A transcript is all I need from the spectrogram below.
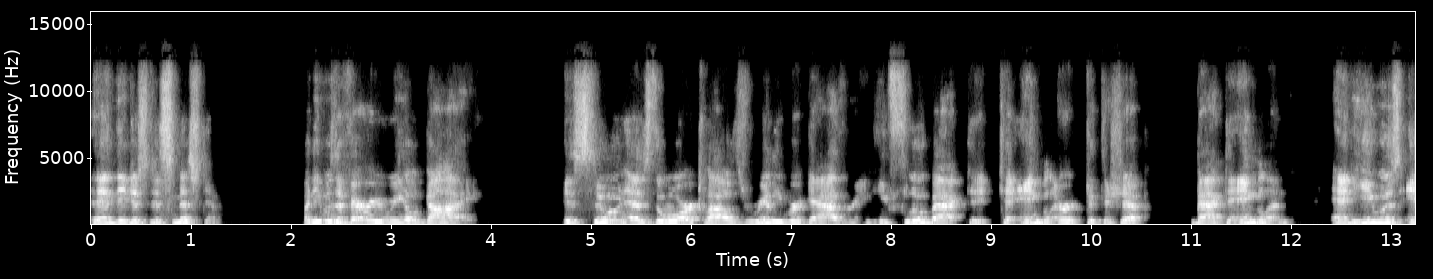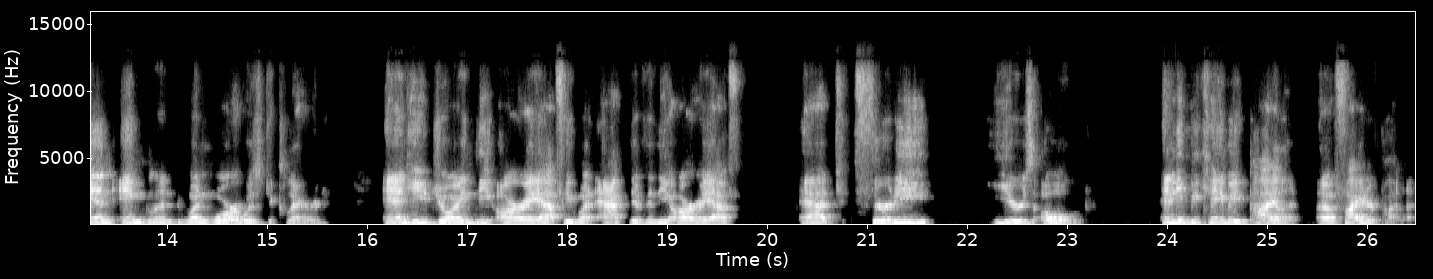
And they just dismissed him. But he was a very real guy. As soon as the war clouds really were gathering, he flew back to, to England or took the ship back to England. And he was in England when war was declared. And he joined the RAF. He went active in the RAF at 30 years old. And he became a pilot, a fighter pilot.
